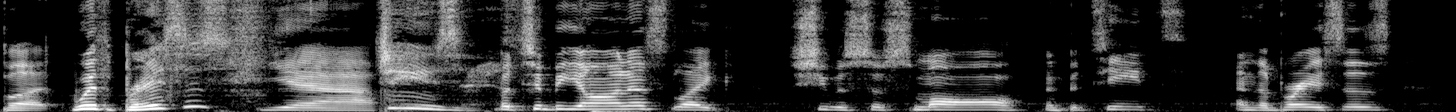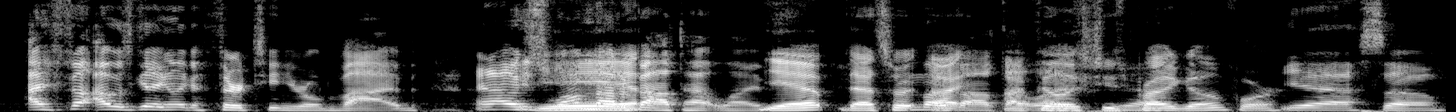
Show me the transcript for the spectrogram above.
but with braces. yeah. Jesus, But to be honest, like she was so small and petite, and the braces, I felt I was getting like a 13 year old vibe, and I was just, well, I'm not about that life. yep, that's what I, about I that feel like she's Yeah. probably going for. Yeah, so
